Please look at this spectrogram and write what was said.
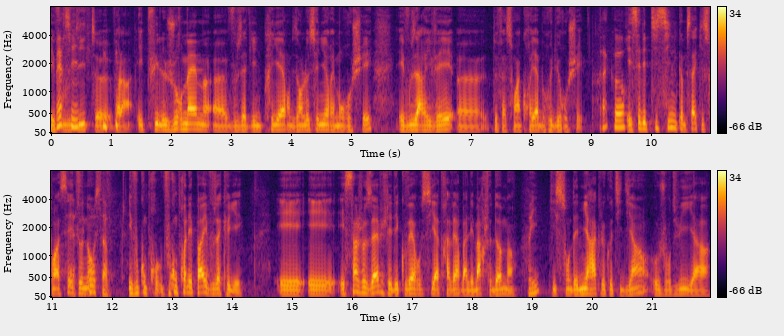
Et vous Merci. vous dites, euh, voilà. Et puis le jour même, euh, vous aviez une prière en disant Le Seigneur est mon rocher, et vous arrivez euh, de façon incroyable rue du Rocher. D'accord. Et c'est des petits signes comme ça qui sont assez Ah, c'est étonnants. beau, ça. Et vous compre- vous comprenez pas et vous accueillez. Et, et- et Saint Joseph, je l'ai découvert aussi à travers ben, les marches d'hommes Oui. qui sont des miracles quotidiens. Aujourd'hui, il y a,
